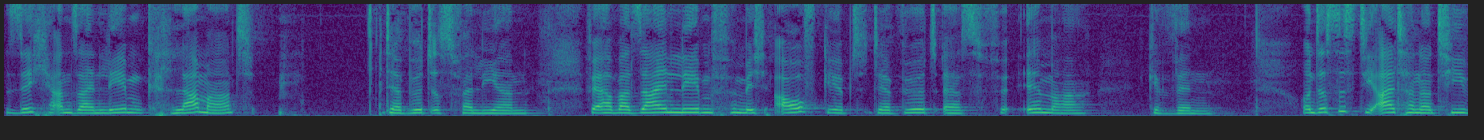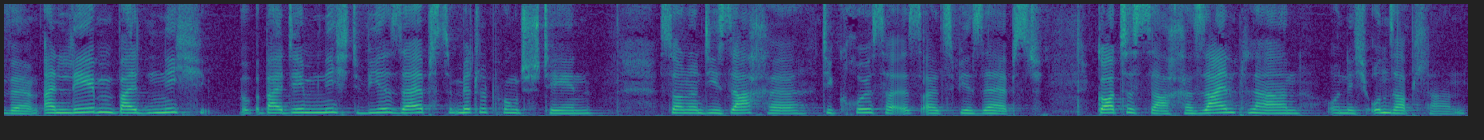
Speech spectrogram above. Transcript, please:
sich an sein Leben klammert, der wird es verlieren. Wer aber sein Leben für mich aufgibt, der wird es für immer gewinnen. Und das ist die Alternative. Ein Leben, bei, nicht, bei dem nicht wir selbst im Mittelpunkt stehen, sondern die Sache, die größer ist als wir selbst. Gottes Sache, sein Plan und nicht unser Plan.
